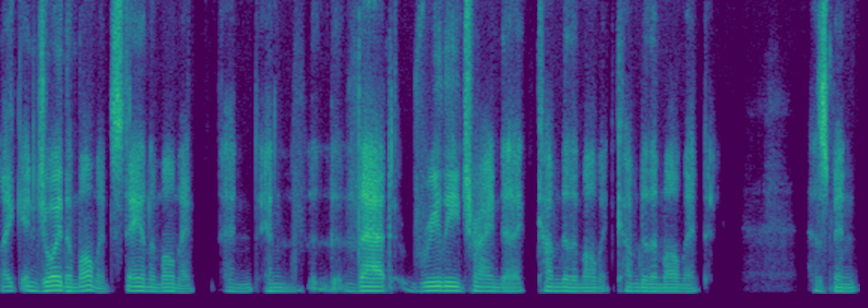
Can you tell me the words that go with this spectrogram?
Like enjoy the moment stay in the moment and and th- that really trying to come to the moment come to the moment has been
